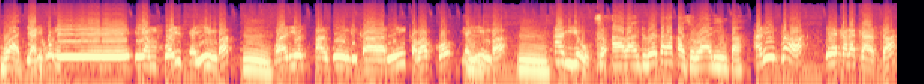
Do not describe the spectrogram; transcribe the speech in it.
bw'ati. yaliko ne eyamvoice yayimba Mm. waliyo gundi kani kabako yayimba aliyo So abantu beekalakaasa olwalimpa. alimpa bekalakasa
